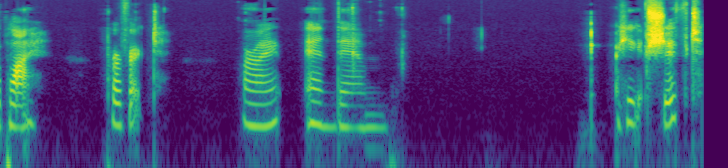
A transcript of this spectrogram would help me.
apply. Perfect. Alright, and then hit shift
